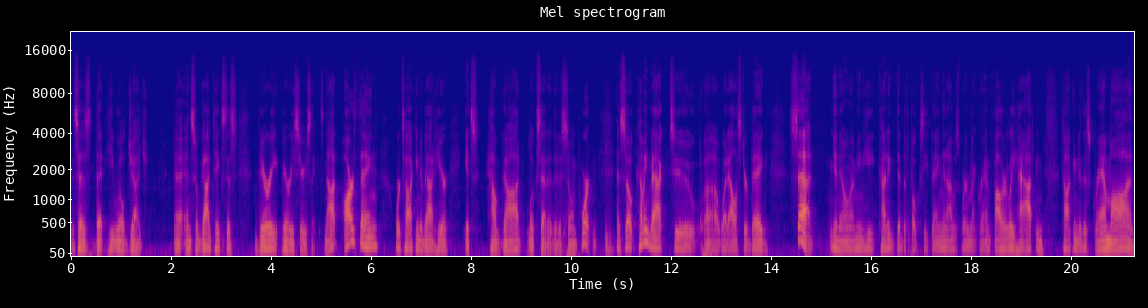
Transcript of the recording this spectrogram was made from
It says that he will judge. and so God takes this very, very seriously. It's not our thing we're talking about here, it's how God looks at it that is so important. Mm-hmm. And so, coming back to uh, what Alistair Begg said, you know, I mean, he kind of did the folksy thing, and I was wearing my grandfatherly hat and talking to this grandma and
